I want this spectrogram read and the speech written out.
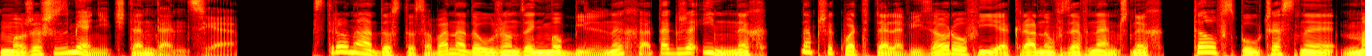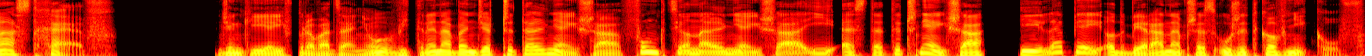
możesz zmienić tendencję. Strona dostosowana do urządzeń mobilnych, a także innych, np. telewizorów i ekranów zewnętrznych, to współczesny must have. Dzięki jej wprowadzeniu witryna będzie czytelniejsza, funkcjonalniejsza i estetyczniejsza i lepiej odbierana przez użytkowników.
